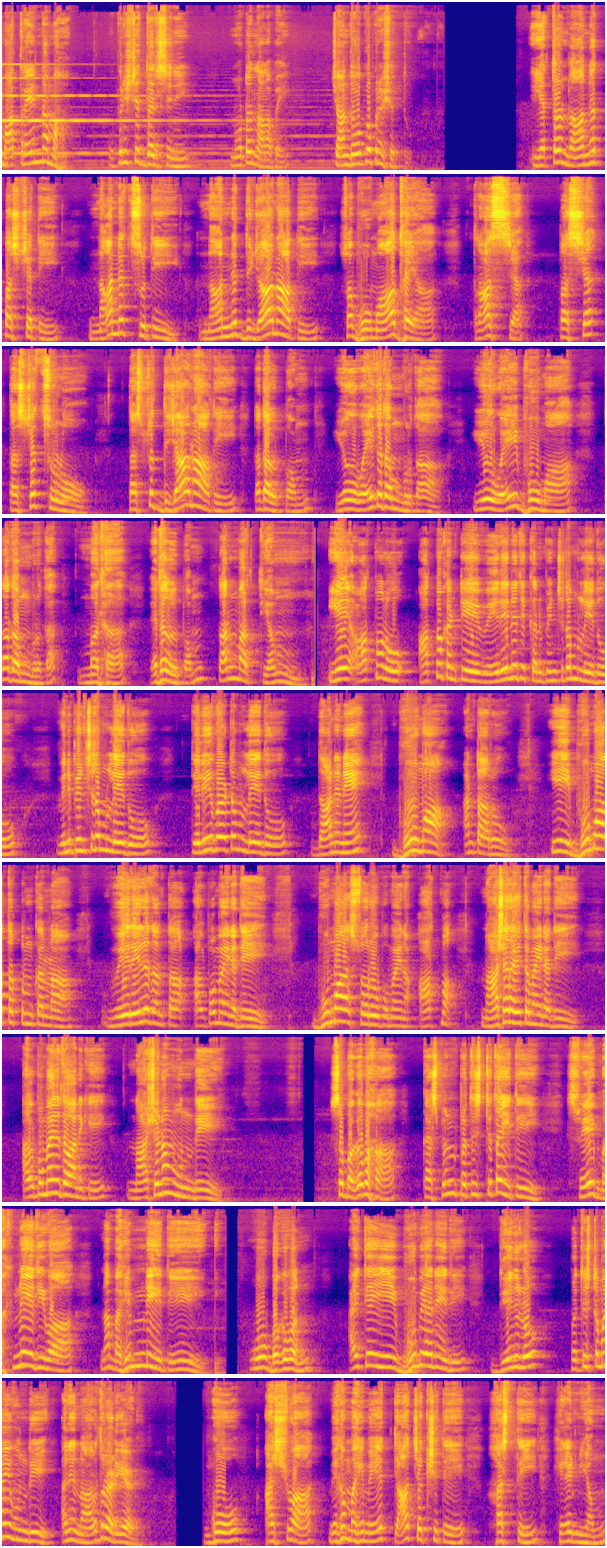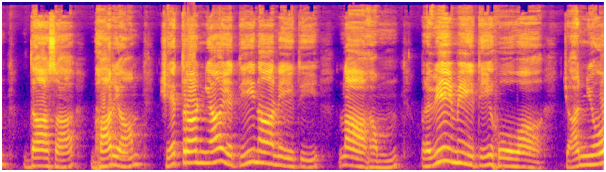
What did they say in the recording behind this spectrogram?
శ్రీమాత్రే నమ. ఉపనిషత్ దర్శిని నూట నలభై చాందోగోపనిషత్తు ఎత్ర నాణ్యత్ పశ్యతి నాణ్యత్ శృతి నాణ్యత్ నాణ్యద్విజానాతి సభూమాధయ త్రాస్య తస్య తస్యత్ శృణో. తస్వద్విజానాతి తదల్పం యో వై తదమృత యో వై భూమా తదమృత మధ యథల్పం తన్మర్త్యం ఏ ఆత్మలో ఆత్మ కంటే వేరేనది కనిపించడం లేదో వినిపించడం లేదో తెలియబడటం లేదో దానినే భూమా అంటారు. ఈ భూమాతత్వం కన్నా వేరేనదంతా అల్పమైనది. భూమా స్వరూపమైన ఆత్మ నాశరహితమైనది. అల్పమైన దానికి నాశనం ఉంది. స భగవ కస్మిన్ ప్రతిష్ఠిత ఇది స్వే మహిమ్నేది వా న మహిమ్నేతి ఓ భగవన్ అయితే ఈ భూమి అనేది దేనిలో ప్రతిష్టమై ఉంది అని నారదుడు అడిగాడు. గో అశ్వ మిహమహిమే త్యాచక్షితే హస్తి హిరణ్యం దాస భార్యాం క్షేత్రాణ్యాయతీనానేతి నాహం ప్రవేమేతి హోవా చాన్యో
